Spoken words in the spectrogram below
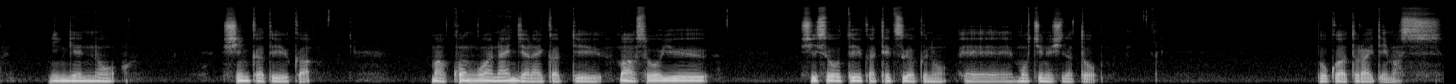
あ人間の進化というか、まあ、今後はないんじゃないかっていう、まあ、そういう思想というか哲学の、えー、持ち主だと僕は捉えています。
